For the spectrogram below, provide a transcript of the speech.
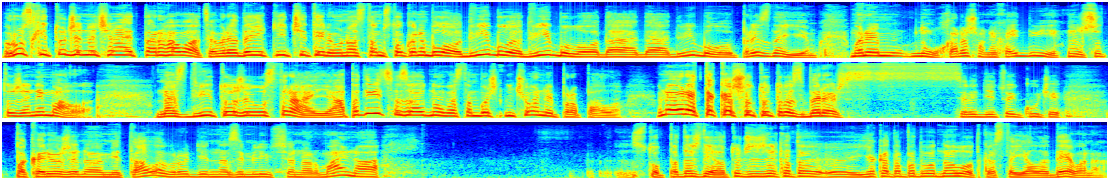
Русские тут же начинают торговаться. Говорят, да які чотири, у нас там столько не було. Дві було, дві було, да, да, дві було, признаємо. Мене, ну, хорошо, нехай дві, що теж немало. Нас дві теж устраює. А подивіться заодно, у вас там більше нічого не пропало. Вони говорять, так а що тут розбереш серед цієї кучі покореженого металу, вроді на землі все нормально, а Стоп, подожди, а тут же ж яка-то, е, яка-то подводна лодка стояла, де вона?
